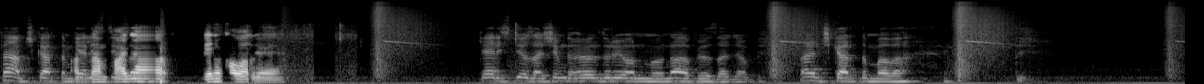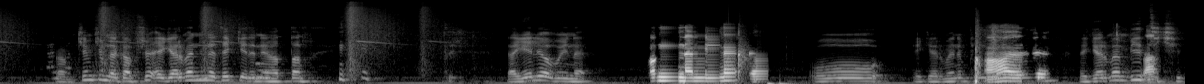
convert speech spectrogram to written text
Tamam çıkarttım. Gel Adam istiyorsan. hala beni kovalıyor ya. Gel istiyorsan şimdi öldürüyor mu? Ne yapıyorsan yap. Ben çıkarttım baba. tamam, kim kimle kapışıyor? Egermen yine tek yedi Nihat'tan. ya geliyor bu yine. Oğlum ben birine Oo, Egermen'in pingi. Aa öldü. Egermen bir Lan. tik.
